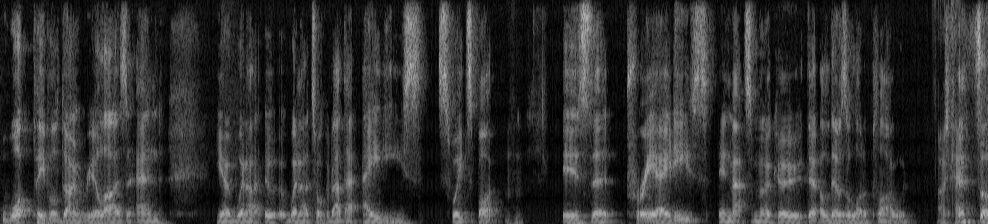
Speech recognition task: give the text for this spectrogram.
what people don't realize, and you know, when I when I talk about that '80s sweet spot, Mhm. is that pre '80s in Matsumoku there, there was a lot of plywood. Okay. so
